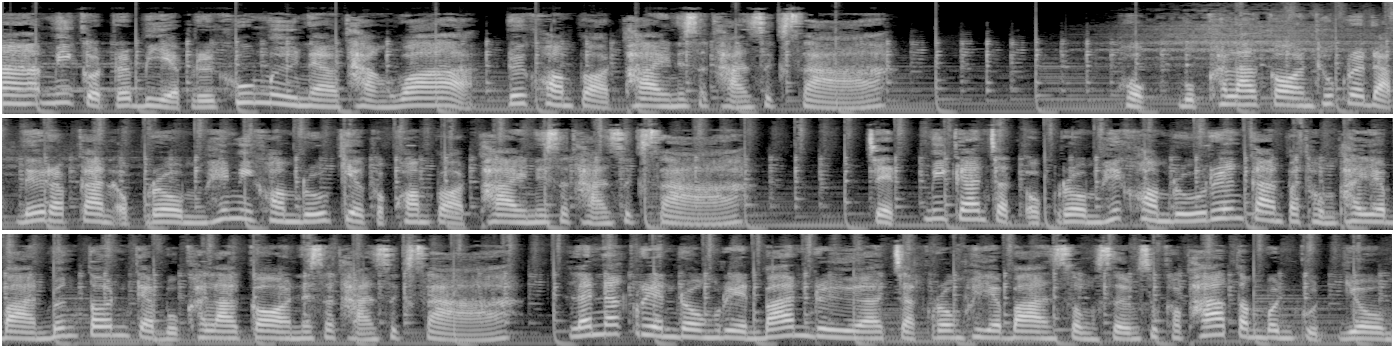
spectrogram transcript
5. มีกฎระเบียบหรือคู่มือแนวทางว่า ด้วยความปลอดภัยในสถานศึกษา 6. บุคลากรทุกระดับได้รับการอบรมให้มีความรู้เกี่ยวกับความปลอดภัยในสถานศึกษา 7. มีการจัดอบรมให้ความรู้เรื่องการปฐมพยาบาลเบื้องต้นแก่บุคลากรในสถานศึกษา และนักเรียนโรงเรียนบ้านเรือจากโรงพยาบาลส่งเสริมสุขภาพตำบลกุดยม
